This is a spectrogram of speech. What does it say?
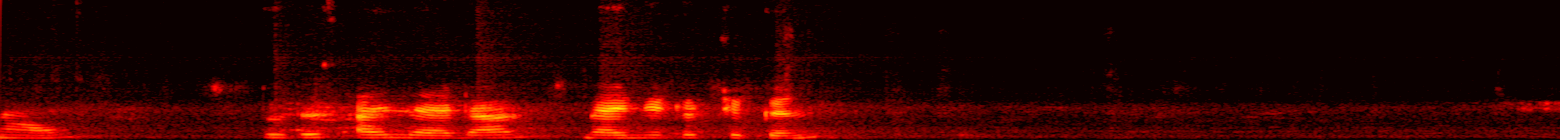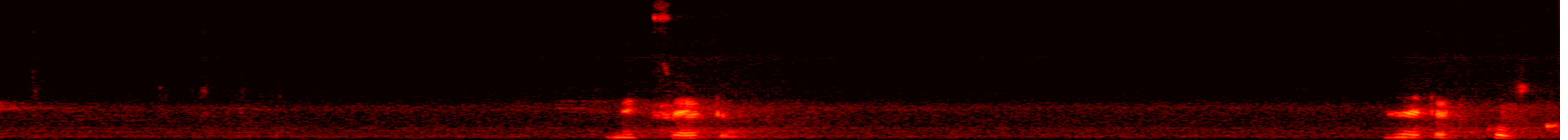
Now, to this I'll add our marinated chicken. Mix it. Let it cook.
